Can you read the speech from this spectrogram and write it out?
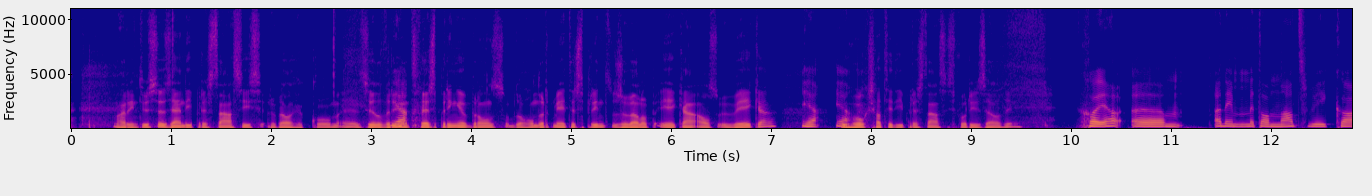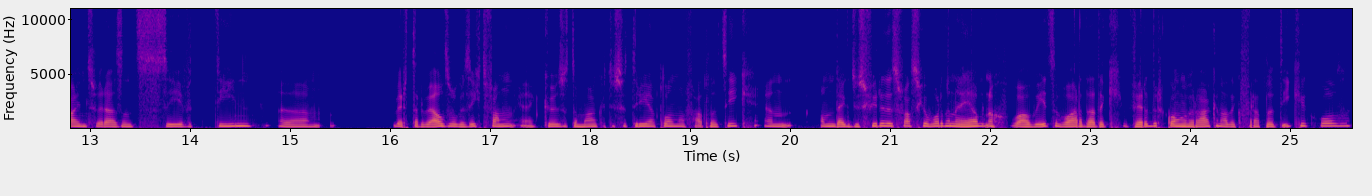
maar intussen zijn die prestaties er wel gekomen. Hè? Zilver in het verspringen, brons op de 100 meter sprint, zowel op EK als WK. Ja, ja. Hoe hoog zat je die prestaties voor jezelf in? Goh ja, um, allee, met dan na het WK in 2017 um, werd er wel zo gezegd van ja, keuze te maken tussen triathlon of atletiek. En omdat ik dus vierde was geworden en eigenlijk nog wou weten waar dat ik verder kon geraken, had ik voor atletiek gekozen.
